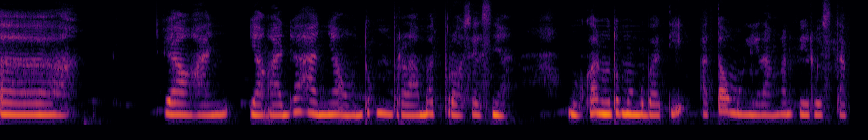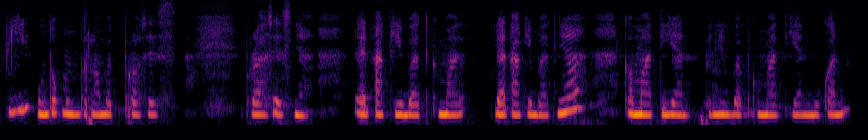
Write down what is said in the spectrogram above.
Uh, yang yang ada hanya untuk memperlambat prosesnya. Bukan untuk mengobati atau menghilangkan virus tapi untuk memperlambat proses prosesnya. Dan akibat kema dan akibatnya kematian. Penyebab kematian bukan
